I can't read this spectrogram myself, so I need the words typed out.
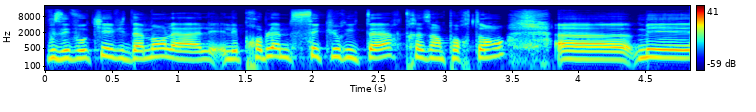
vous évoquez évidemment les problèmes sécuritaires très importants, mais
